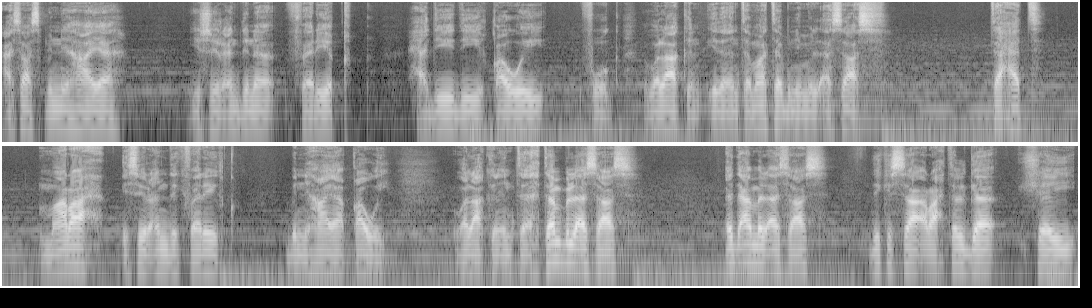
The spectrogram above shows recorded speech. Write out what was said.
على أساس بالنهاية يصير عندنا فريق حديدي قوي فوق. ولكن إذا أنت ما تبني من الأساس تحت ما راح يصير عندك فريق بالنهاية قوي. ولكن انت اهتم بالأساس ادعم الأساس ذيك الساعة راح تلقى شيء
